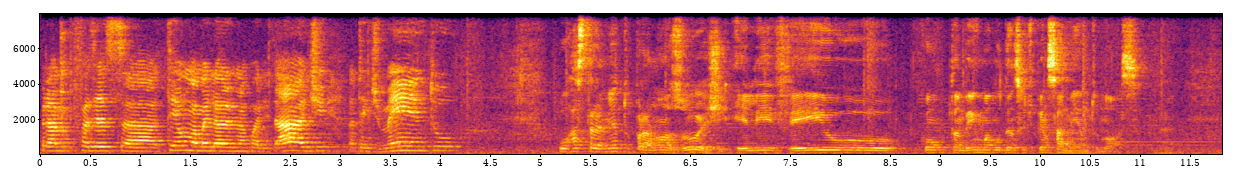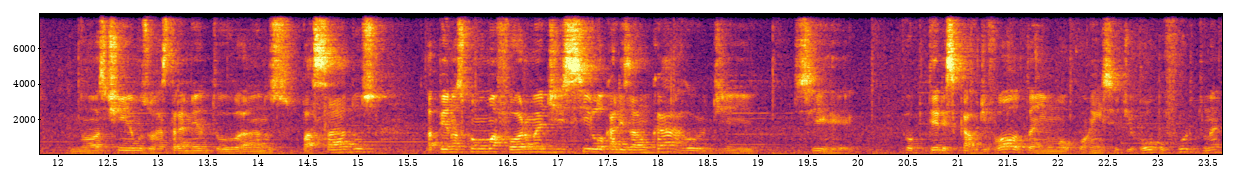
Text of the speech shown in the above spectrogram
para fazer essa ter uma melhora na qualidade, no atendimento? O rastreamento para nós hoje ele veio com também uma mudança de pensamento nossa. Nós tínhamos o rastreamento há anos passados apenas como uma forma de se localizar um carro, de se obter esse carro de volta em uma ocorrência de roubo, furto, né?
